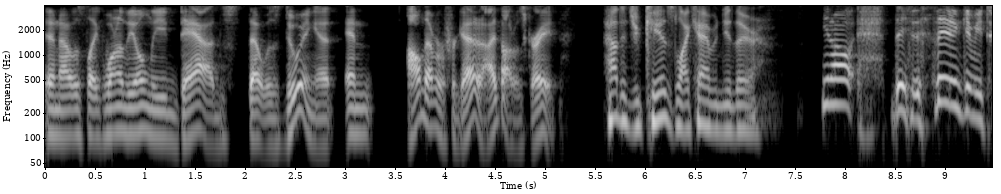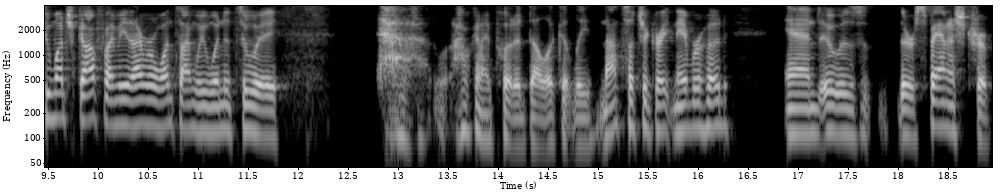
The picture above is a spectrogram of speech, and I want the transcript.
And I was like one of the only dads that was doing it. And I'll never forget it. I thought it was great. How did your kids like having you there? you know, they they didn't give me too much guff. I mean, I remember one time we went into a how can I put it delicately, not such a great neighborhood, and it was their Spanish trip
